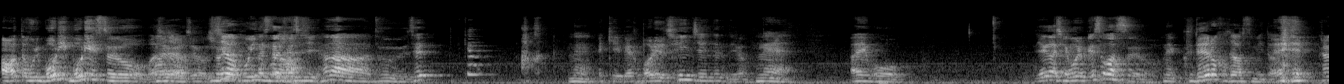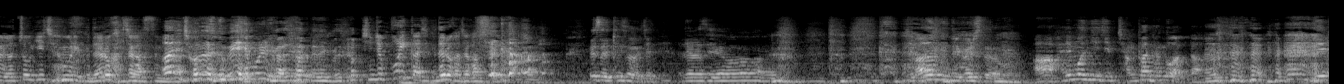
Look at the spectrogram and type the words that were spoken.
아 맞다 우리 머리 머리 했어요. 맞아요 맞아요. 맞아요. 이제야 보이는구나. 다시, 다시, 다시. 하나 둘 셋. 네. 이렇게 약간 머리를 체인지 했는데요. 네. 아니 뭐 얘가 제 머리 뺏어갔어요. 네, 그대로 가져갔습니다. 네. 그리고 이쪽이 재물이 그대로 가져갔습니다. 아니 저는 왜 머리를 가져가야 되는 거죠? 심지어 뿌리까지 그대로 가져갔어요. 그래서 이렇게 해서 이제 안녕하세요. 많은 분들이 그러시더라고요. 아 할머니 집 장판 한 것 같다. 근데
